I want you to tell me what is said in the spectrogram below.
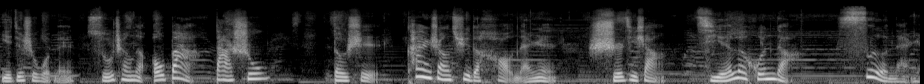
也就是我们俗称的欧巴、大叔。都是看上去的好男人，实际上结了婚的色男人，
